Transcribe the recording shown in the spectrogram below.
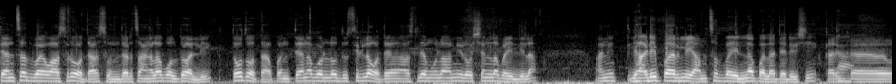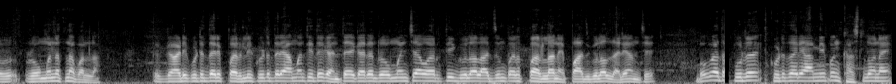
त्यांचाच बै वासरू होता सुंदर चांगला बोलतो हल्ली. तोच होता पण त्यांना बोललो दुसरीला होता. असल्यामुळं आम्ही रोशनला बैल दिला. आणि गाडी परली. आमचाच बैल ना पडला त्या दिवशी कारण रोमनच ना पडला. तर गाडी कुठेतरी परली कुठेतरी आम्हाला तिथे घंटाय कारण रोमनच्या वरती गुलाल अजून परत पडला नाही. पाच गुलाल झाले आमचे. बघू आता पुढे कुठेतरी आम्ही पण खसलो नाही.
